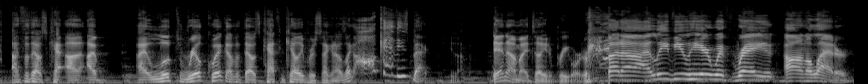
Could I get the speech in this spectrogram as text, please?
I thought that was, Ka I, I, I looked real quick. I thought that was Cathy Kelley for a second. I was like, oh, Cathy's back. She's not. Then I might tell you to pre-order. but uh, I leave you here with Rey on a ladder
